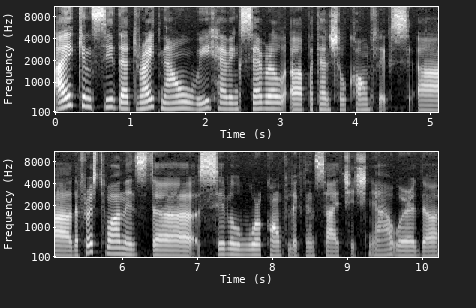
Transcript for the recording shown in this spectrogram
I can see that right now we're having several uh, potential conflicts. Uh, the first one is the civil war conflict inside Chechnya, where the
